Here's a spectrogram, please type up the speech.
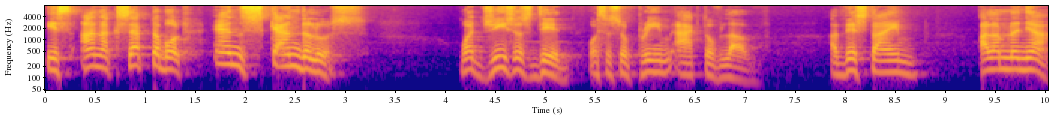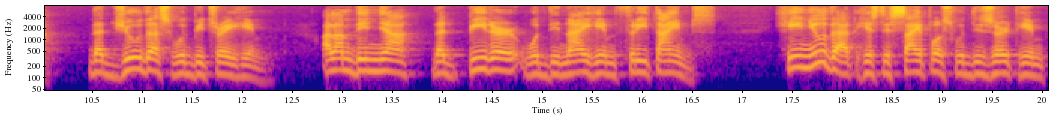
is unacceptable and scandalous. What Jesus did was a supreme act of love. At this time, alam na niya that Judas would betray him. Alam din niya that Peter would deny him three times. He knew that his disciples would desert him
